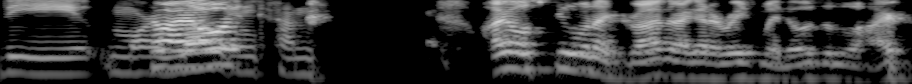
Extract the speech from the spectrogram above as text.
the more no, low I always, income. I always feel when I drive there, I got to raise my nose a little higher.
